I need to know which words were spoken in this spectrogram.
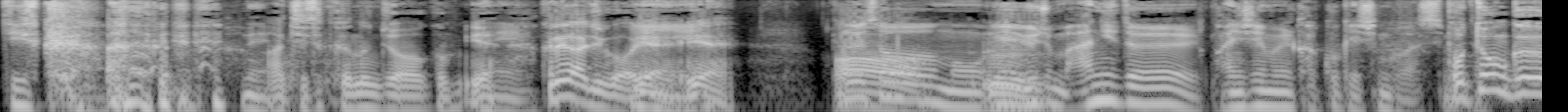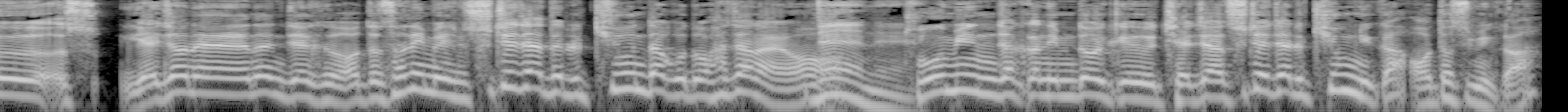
디스크. 네. 아, 디스크는 조금. 예. 네. 그래가지고, 예, 예. 예. 그래서 어, 뭐 음. 예, 요즘 많이들 관심을 갖고 계신 것 같습니다. 보통 그 수- 예전에는 이제 그 어떤 선생님이 수제자들을 키운다고도 하잖아요. 네네. 주호민 작가님도 그 제자 수제자를 키웁니까? 어떻습니까?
